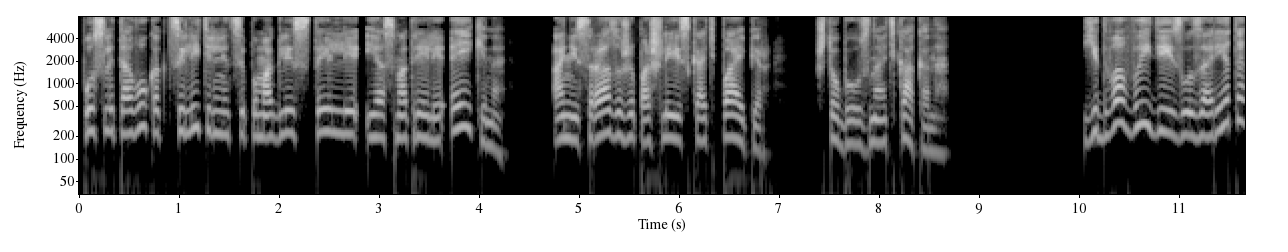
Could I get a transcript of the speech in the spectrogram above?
После того, как целительницы помогли Стелле и осмотрели Эйкина, они сразу же пошли искать Пайпер, чтобы узнать, как она. Едва выйдя из лазарета,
